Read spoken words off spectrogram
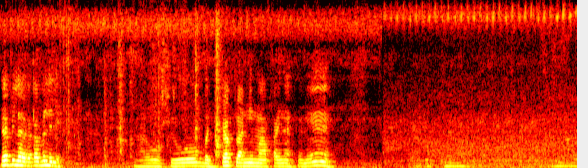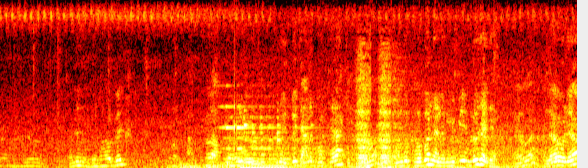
લે પેલા રકાબ્યો લઈ લે. આવો શું બધા પ્લાનની માફ પાઈ નાખ્યો ને. તો આપણે ખબર ને તમે પેલો જાય છે એવું? લેવો લેવો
